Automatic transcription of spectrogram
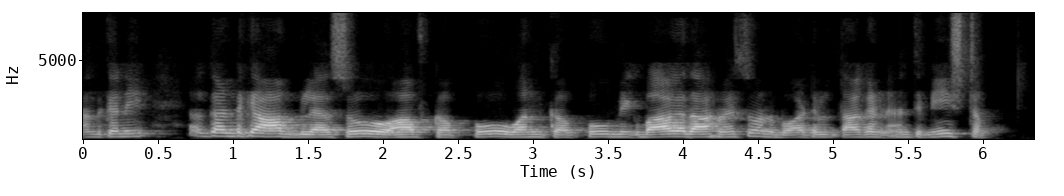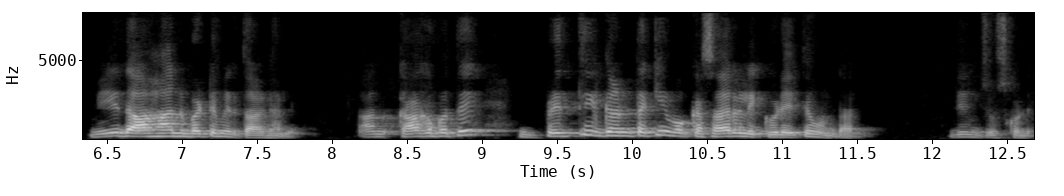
అందుకని గంటకి half glass half cup one cup మీకు బాగా దాహం వేస్తే వన్ బాటిల్ తాగండి. అంతే మీ ఇష్టం. మీ దాహాన్ని బట్టి మీరు తాగాలి. కాకపోతే ప్రతి గంటకి ఒకసారి లిక్విడ్ అయితే ఉండాలి. దీన్ని చూసుకోండి.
